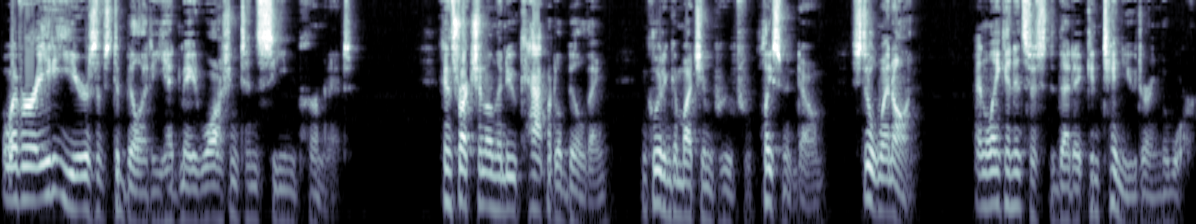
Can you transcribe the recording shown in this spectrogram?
However, 80 years of stability had made Washington seem permanent. Construction on the new Capitol building, including a much improved replacement dome, still went on, and Lincoln insisted that it continue during the war.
